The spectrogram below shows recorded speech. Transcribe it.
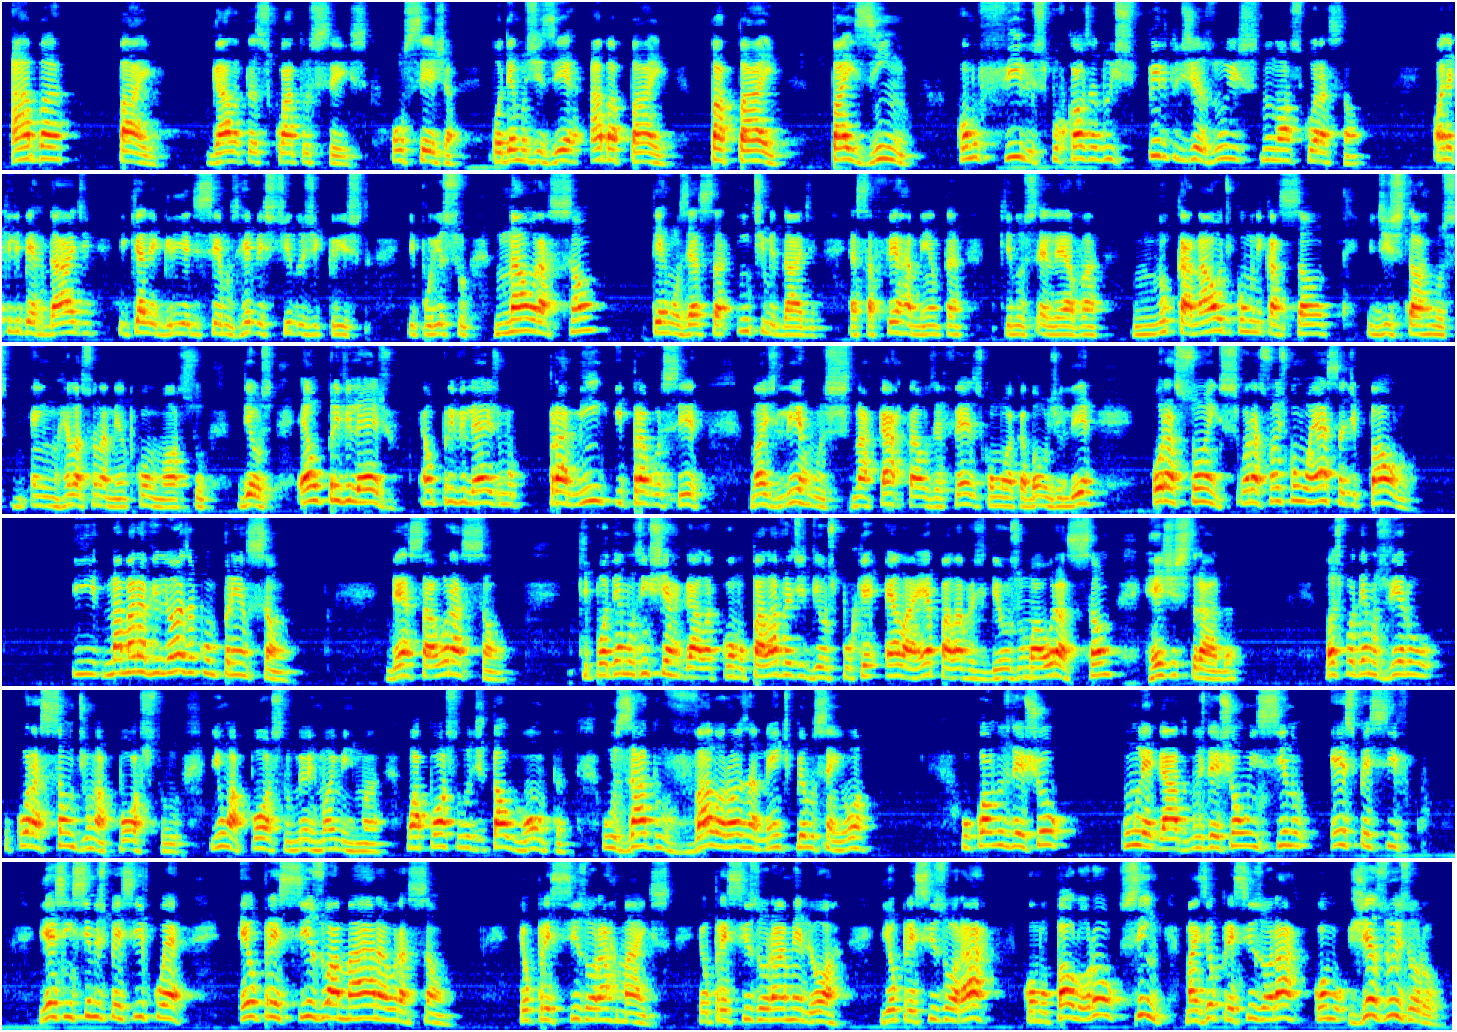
Abba, Pai. Gálatas 4:6. Ou seja, podemos dizer Abba, Pai, Papai, Paizinho, como filhos por causa do Espírito de Jesus no nosso coração. Olha que liberdade e que alegria de sermos revestidos de Cristo. E por isso, na oração, termos essa intimidade, essa ferramenta que nos eleva no canal de comunicação e de estarmos em um relacionamento com o nosso Deus. É um privilégio, é um privilégio para mim e para você nós lermos na carta aos Efésios, como acabamos de ler, orações, orações como essa de Paulo. E na maravilhosa compreensão dessa oração, que podemos enxergá-la como palavra de Deus, porque ela é palavra de Deus, uma oração registrada. Nós podemos ver o, o coração de um apóstolo, e um apóstolo, meu irmão e minha irmã, um apóstolo de tal monta, usado valorosamente pelo Senhor, o qual nos deixou um legado, nos deixou um ensino específico. E esse ensino específico é: eu preciso amar a oração. Eu preciso orar mais, eu preciso orar melhor, e eu preciso orar como Paulo orou? Sim, mas eu preciso orar como Jesus orou.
